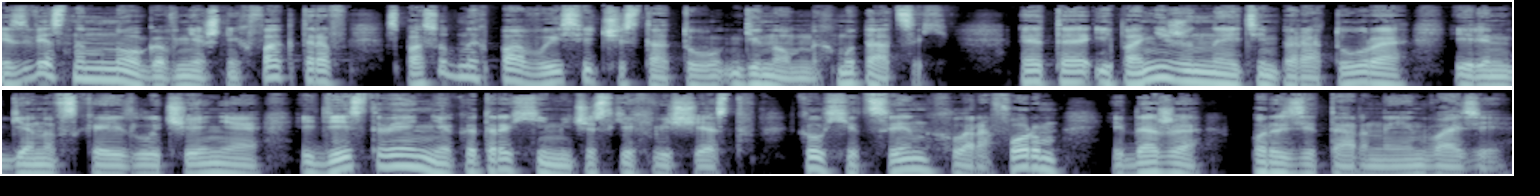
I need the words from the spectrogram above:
Известно много внешних факторов, способных повысить частоту геномных мутаций. Это и пониженная температура, и рентгеновское излучение, и действие некоторых химических веществ, колхицин, хлороформ и даже паразитарные инвазии.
